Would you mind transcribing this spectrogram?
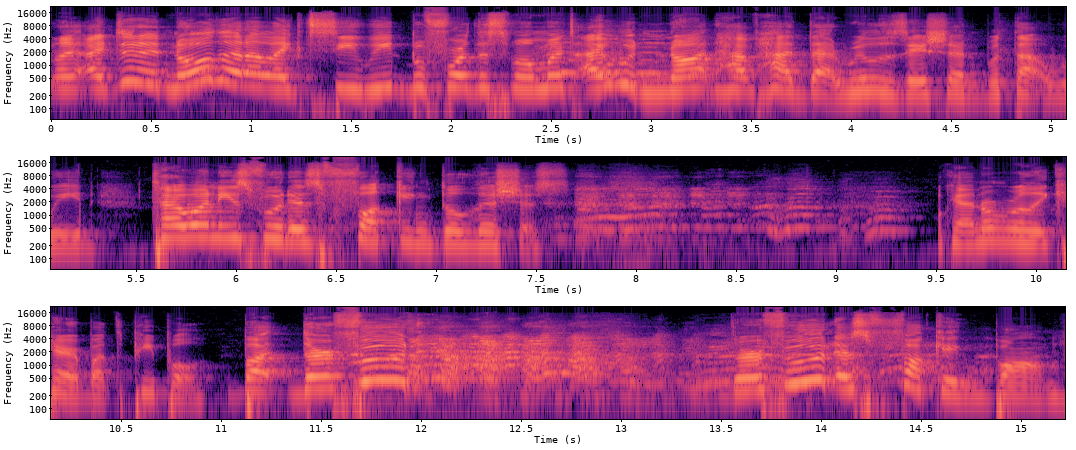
like I didn't know that I liked seaweed before this moment. I would not have had that realization with that weed. Taiwanese food is fucking delicious. Okay, I don't really care about the people, but their food their food is fucking bomb.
